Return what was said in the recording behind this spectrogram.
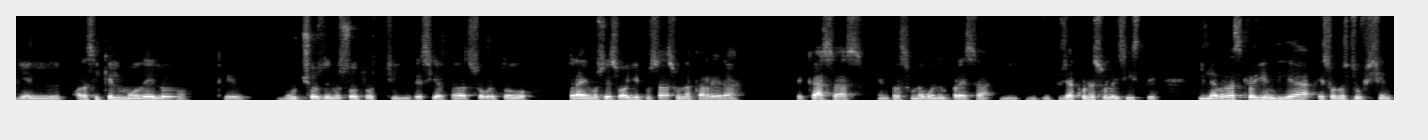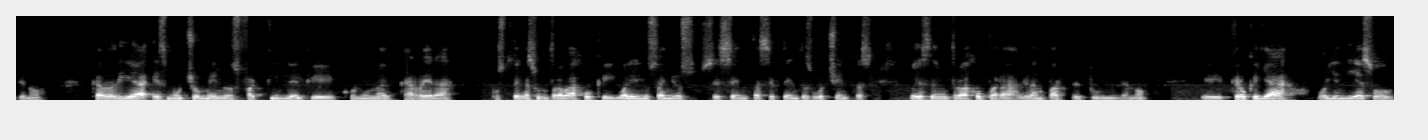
y el, ahora sí que el modelo que muchos de nosotros y de cierta edad sobre todo traemos es, oye, pues haz una carrera, te casas, entras a una buena empresa y, y, pues ya con eso la hiciste. Y la verdad es que hoy en día eso no es suficiente, ¿no? Cada día es mucho menos factible el que con una carrera pues tengas un trabajo que igual en los años 60, 70 u 80 puedes tener un trabajo para gran parte de tu vida, ¿no? Eh, creo que ya hoy en día eso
